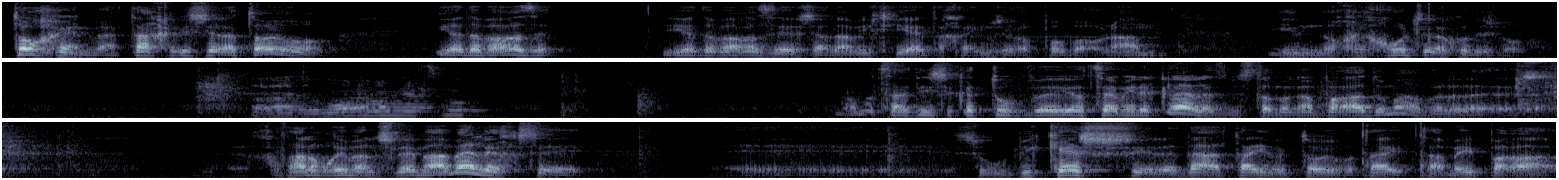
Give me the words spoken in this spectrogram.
שהתוכן והתכלי של הטוירו היא הדבר הזה. היא הדבר הזה שאדם יחיה את החיים שלו פה בעולם עם נוכחות של הקודש ברוך הוא. פרה אדומה למד מעצמו? לא מצאתי שכתוב אה, יוצא מן הכלל, אז מסתובב גם פרה אדומה, אבל אה, חז"ל אומרים על שלמה המלך, ש... שהוא ביקש לדעת תאי ותוירו, טעמי פרה,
